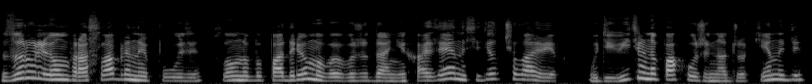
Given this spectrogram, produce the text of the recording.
За рулем в расслабленной позе, словно бы подремывая в ожидании хозяина, сидел человек, удивительно похожий на Джо Кеннеди,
